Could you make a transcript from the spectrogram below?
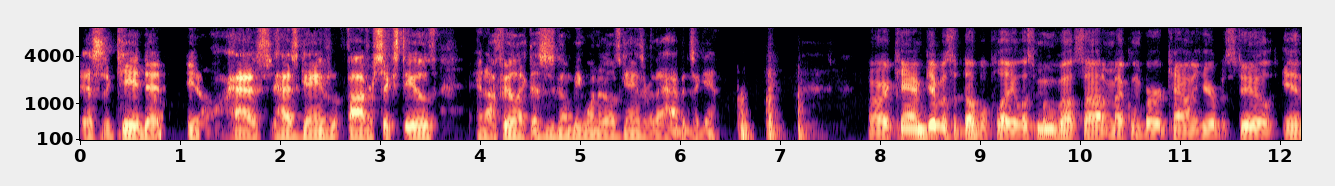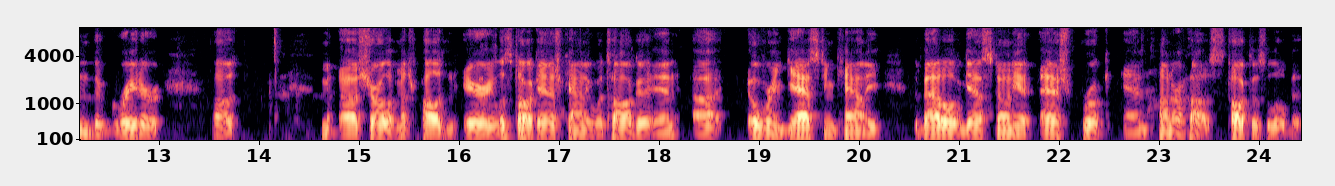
This is a kid that you know has has games with five or six steals, and I feel like this is going to be one of those games where that happens again. All right, Cam, give us a double play. Let's move outside of Mecklenburg County here, but still in the greater uh, uh, Charlotte metropolitan area. Let's talk Ashe County, Watauga, and uh, over in Gaston County, the Battle of Gastonia, Ashbrook, and Hunter Huss. Talk to us a little bit.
